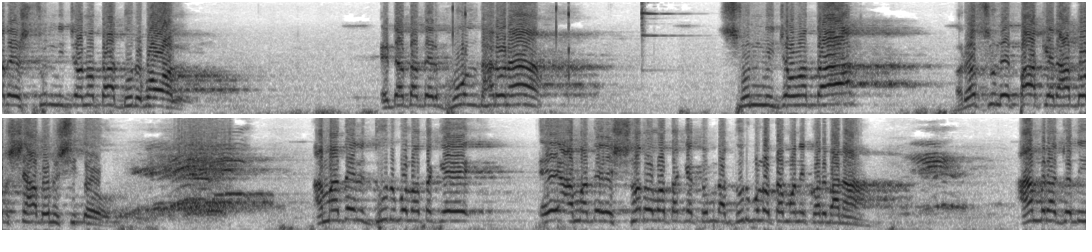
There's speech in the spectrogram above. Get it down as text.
করে সুন্নি জনতা দুর্বল। এটা তাদের ভুল ধারণা। সুন্নি জনতা রসুলে পাকের আদর্শে আদর্শিত। আমাদের দুর্বলতাকে, এ আমাদের সরলতাকে তোমরা দুর্বলতা মনে করবা না। আমরা যদি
